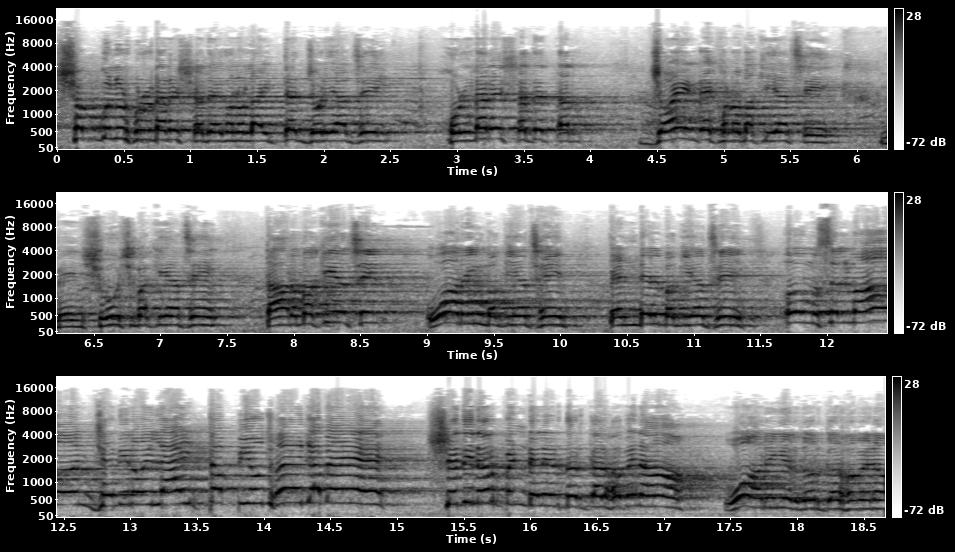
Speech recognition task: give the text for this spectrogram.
সবগুলোর হোল্ডারের সাথে এখনও লাইটটা জড়ে আছে। হোল্ডারের সাথে তার জয়েন্ট এখনও বাকি আছে। মেন সুচ বাকি আছে, তার বাকি আছে। ওয়ারিং বাকি আছে, প্যান্ডেল বাকি আছে। ও মুসলমান, যেদিন ওই লাইটটা পিউজ হয়ে যাবে, সেদিন আর প্যান্ডেলের দরকার হবে না ওয়ারিং এর দরকার হবে না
